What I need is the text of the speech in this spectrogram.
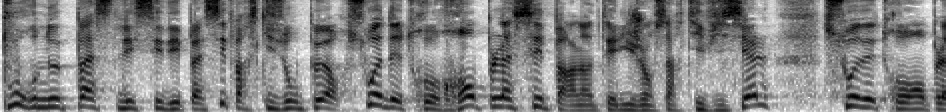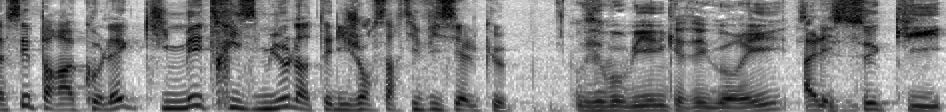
pour ne pas se laisser dépasser parce qu'ils ont peur soit d'être remplacés par l'intelligence artificielle, soit d'être remplacés par un collègue qui maîtrise mieux l'intelligence artificielle qu'eux. Vous avez oublié une catégorie, c'est Allez. ceux qui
